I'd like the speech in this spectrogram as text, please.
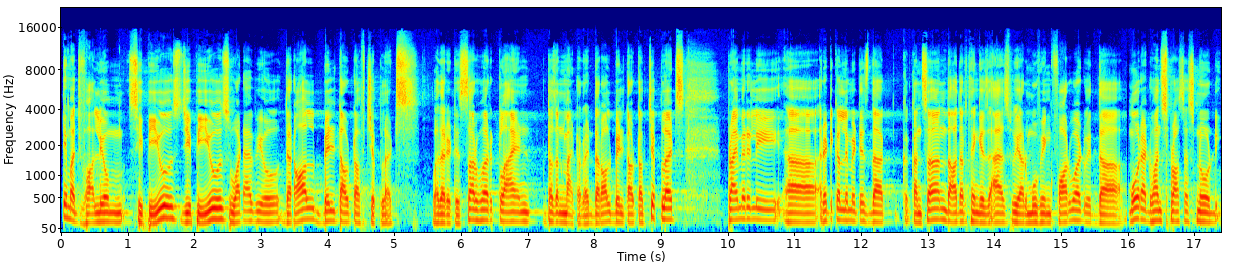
pretty much volume CPUs, GPUs, what have you, they're all built out of chiplets. Whether it is server, client, doesn't matter, right? They're all built out of chiplets primarily uh, reticle limit is the concern. The other thing is as we are moving forward with the more advanced process node,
